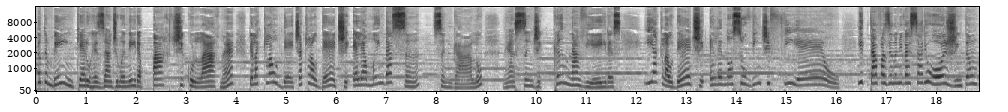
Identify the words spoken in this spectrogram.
Eu também quero rezar de maneira particular, né? Pela Claudete. A Claudete, ela é a mãe da Sam Sangalo, né? A Sam de Canavieiras. E a Claudete, ela é nossa ouvinte fiel e tá fazendo aniversário hoje. Então,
